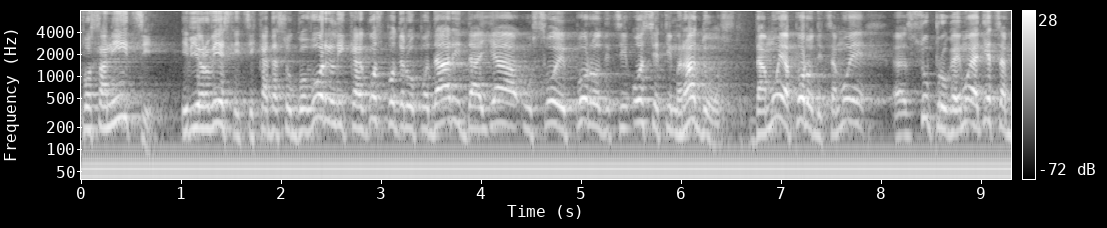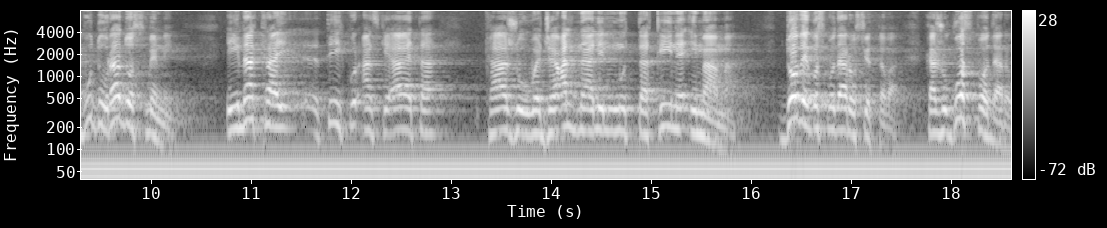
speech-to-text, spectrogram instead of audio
poslanici i vjerovjesnici kada su govorili ka gospodaru podari da ja u svojoj porodici osjetim radost, da moja porodica, moje e, supruga i moja djeca budu radosmeni. I na kraj e, tih kuranskih ajeta kažu وَجَعَلْنَا لِلْمُتَّقِينَ imama. Dove gospodaru svjetova. Kažu gospodaru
